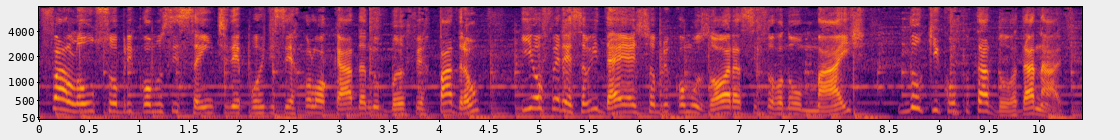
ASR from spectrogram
falou sobre como se sente depois de ser colocada no buffer padrão e ofereceu ideias sobre como Zora se tornou mais do que computador da nave.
